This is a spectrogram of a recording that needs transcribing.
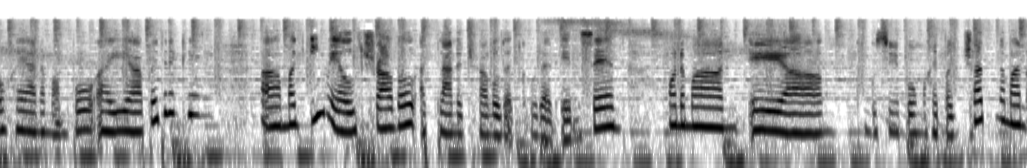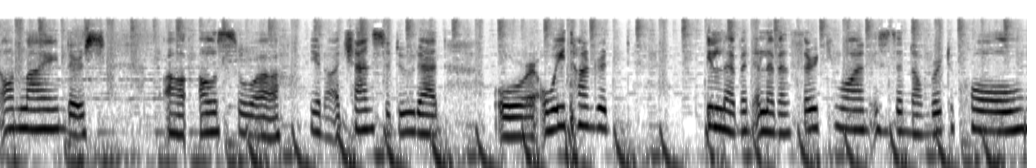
o kaya naman po ay uh, pwede rin kayong uh, mag-email travel at planettravel.co.nz o naman eh uh, kung gusto niyo po makipag-chat naman online there's uh, also you know a chance to do that or 0800 11 11 31 is the number to call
